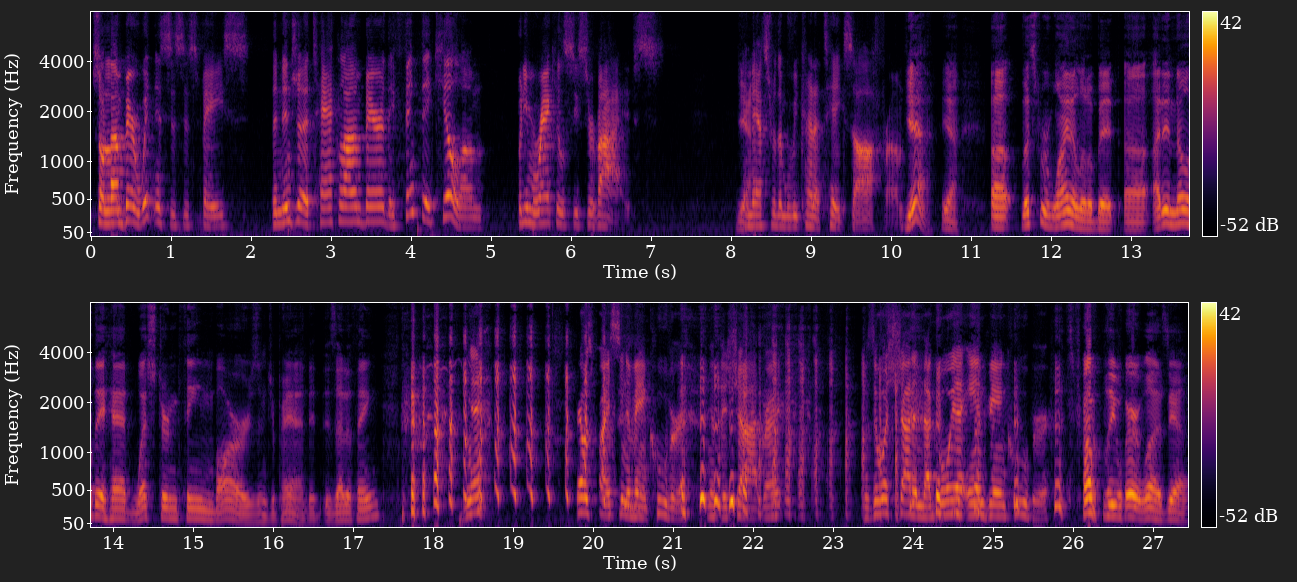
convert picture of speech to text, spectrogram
So Lambert witnesses his face. The ninja attack Lambert. They think they kill him, but he miraculously survives. Yeah. And that's where the movie kind of takes off from. Yeah, yeah. Uh, let's rewind a little bit. Uh, I didn't know they had Western themed bars in Japan. Did, is that a thing? that was probably seen in Vancouver that they shot, right? Because it was shot in Nagoya and Vancouver. That's probably where it was. Yeah.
